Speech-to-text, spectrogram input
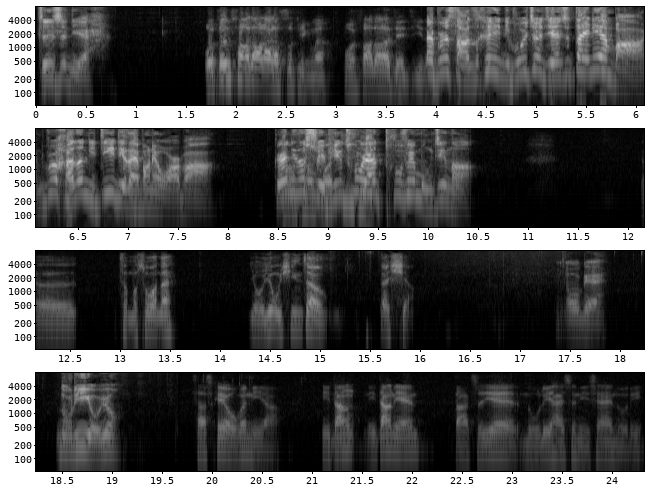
真是你！我真刷到那个视频了，我刷到了剪辑哎，不是傻子黑，你不会这几天是代练吧？你不是喊着你弟弟来帮你玩吧？感觉你的水平突然突飞猛进呢。呃，怎么说呢？有用心在在想。OK，努力有用。Sasuke，我问你啊，你当你当年打职业努力还是你现在努力？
